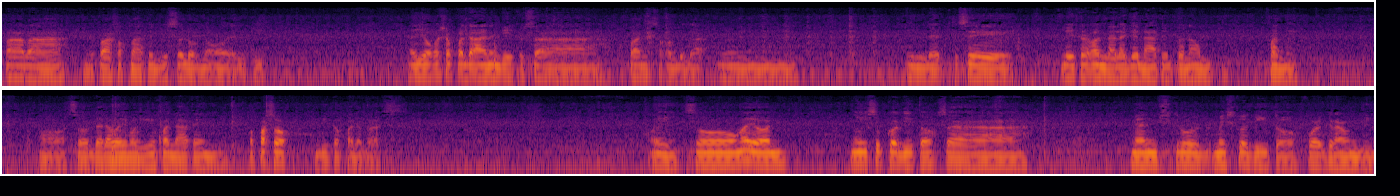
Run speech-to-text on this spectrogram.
Para napasok natin dito sa loob ng OLT ayoko siya padaanin dito sa fan sa kabila yung inlet. Kasi later on lalagyan natin to ng fan eh. Oo, so dalawa yung magiging fan natin. Papasok dito palabas. Okay so ngayon naisip ko dito sa may screw, may screw dito for grounding.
